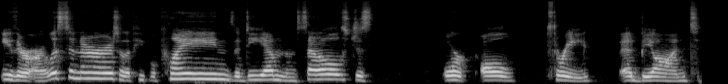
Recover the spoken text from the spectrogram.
either our listeners or the people playing, the DM themselves, just or all three and beyond.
